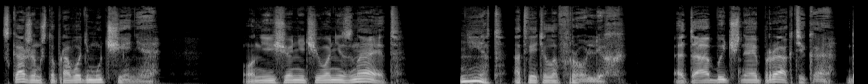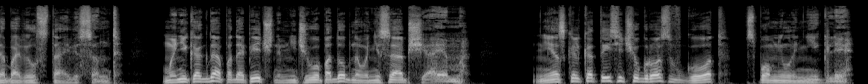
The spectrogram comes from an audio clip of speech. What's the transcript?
скажем, что проводим учения. Он еще ничего не знает? «Нет», — ответила Фроллих. «Это обычная практика», — добавил Стайвисонт. «Мы никогда подопечным ничего подобного не сообщаем. «Несколько тысяч угроз в год», — вспомнила Нигли.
